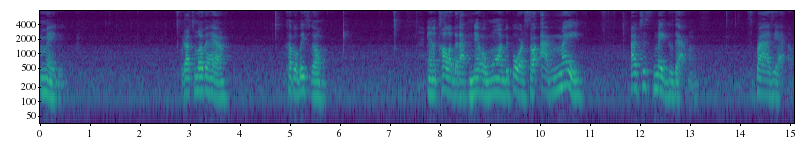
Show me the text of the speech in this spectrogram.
Maybe. I got some other hair a couple of weeks ago in a color that I've never worn before. So I may, I just may do that one. Surprise y'all.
